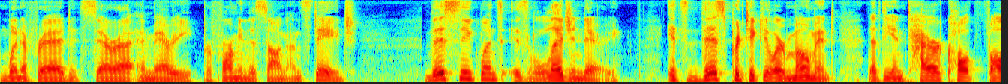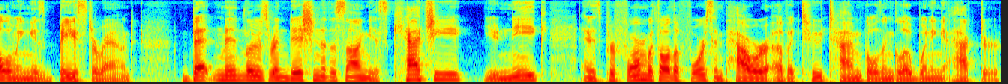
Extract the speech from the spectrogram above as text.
Winifred, Sarah, and Mary performing this song on stage. This sequence is legendary. It's this particular moment that the entire cult following is based around. Bette Midler's rendition of the song is catchy, unique, and it's performed with all the force and power of a two-time Golden Globe winning actor.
